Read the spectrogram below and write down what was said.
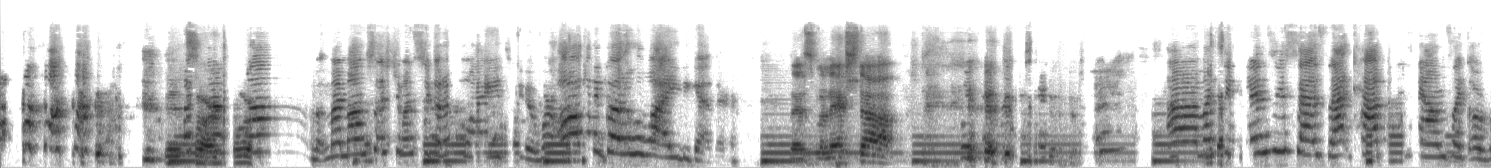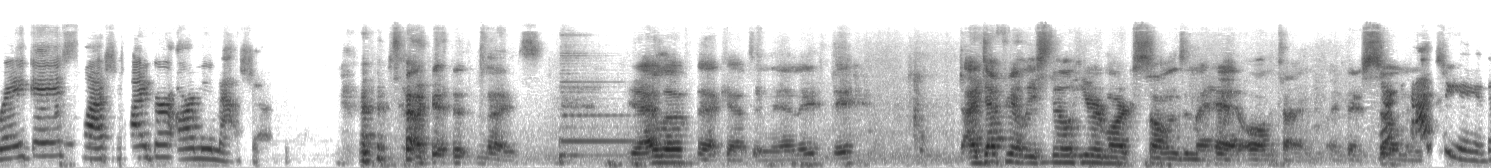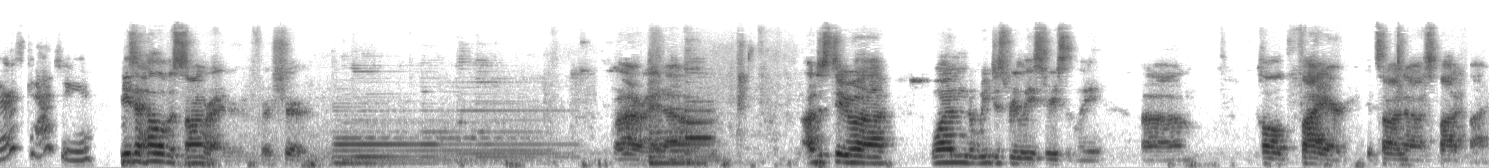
it's oh hardcore. My mom says she wants to go to Hawaii too. We're all gonna go to Hawaii together. That's my next stop. um, let's see. Lindsay says that captain sounds like a reggae slash Tiger Army mashup. nice. Yeah, I love that captain, man. They, they, I definitely still hear Mark's songs in my head all the time. Like there's so They're many. catchy. There's catchy. He's a hell of a songwriter for sure. All right, uh, I'll just do uh, one that we just released recently um, called Fire. It's on uh, Spotify.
